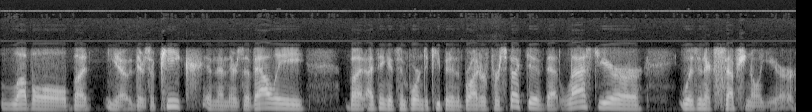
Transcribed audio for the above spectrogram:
level, but you know, there's a peak and then there's a valley. But I think it's important to keep it in the broader perspective that last year was an exceptional year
